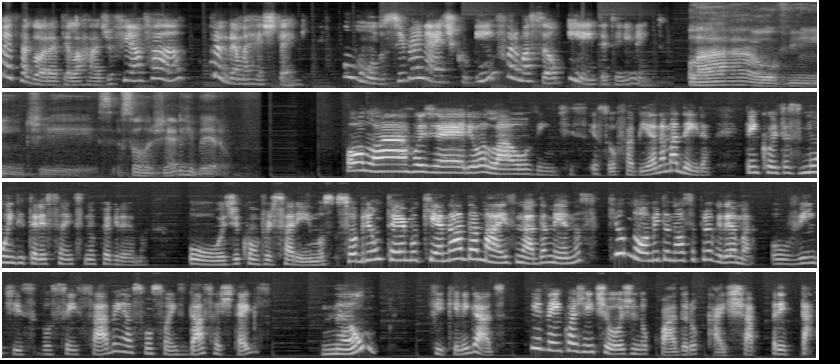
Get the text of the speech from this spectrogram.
Começa agora pela Rádio Fianfaan, o programa Hashtag, o um mundo cibernético, informação e entretenimento. Olá, ouvintes! Eu sou Rogério Ribeiro. Olá, Rogério! Olá, ouvintes! Eu sou Fabiana Madeira. Tem coisas muito interessantes no programa. Hoje conversaremos sobre um termo que é nada mais, nada menos que o nome do nosso programa. Ouvintes, vocês sabem as funções das hashtags? Não? Fiquem ligados e vem com a gente hoje no quadro Caixa Preta.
